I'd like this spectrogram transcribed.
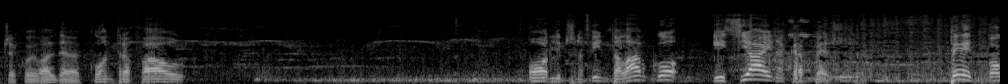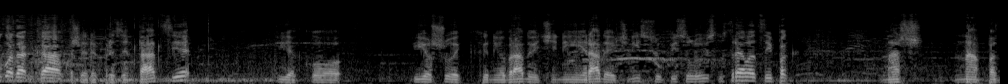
očekuje valjda kontra faul, odlična finta Lavko i sjajna Krpež. Pet pogodaka reprezentacije, iako još uvek ni Obradović ni Radović nisu upisali u listu strelaca, ipak naš napad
